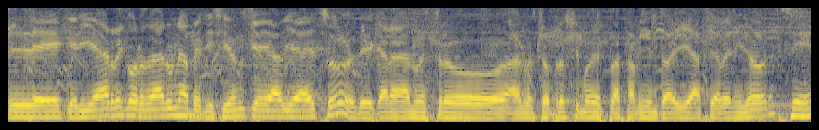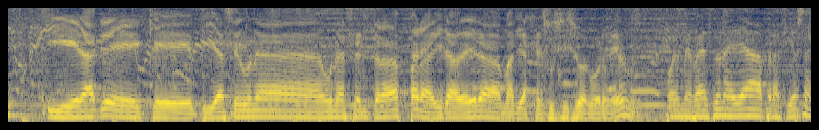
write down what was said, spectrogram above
le quería recordar una petición que había hecho de cara a nuestro a nuestro próximo desplazamiento ahí hacia Benidorm Sí. y era que, que pillase una- unas entradas para ir a ver a María Jesús y su acordeón. Pues me parece una idea preciosa.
